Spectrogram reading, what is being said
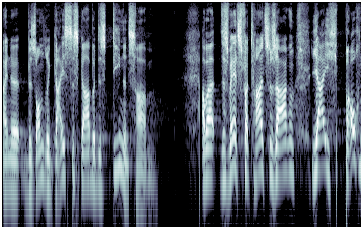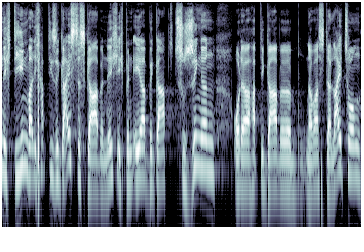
eine besondere Geistesgabe des Dienens haben. Aber das wäre jetzt fatal zu sagen, ja, ich brauche nicht dienen, weil ich habe diese Geistesgabe nicht. Ich bin eher begabt zu singen oder habe die Gabe, na was, der Leitung.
